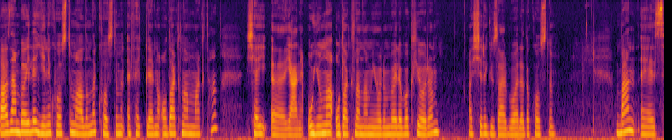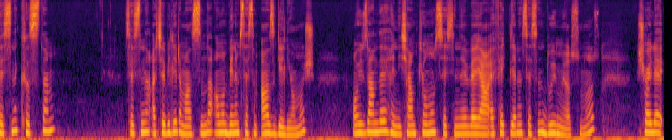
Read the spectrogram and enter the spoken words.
Bazen böyle yeni kostüm aldığımda kostümün efektlerine odaklanmaktan şey e, yani oyuna odaklanamıyorum. Böyle bakıyorum. Aşırı güzel bu arada kostüm. Ben e, sesini kıstım. Sesini açabilirim aslında ama benim sesim az geliyormuş. O yüzden de hani şampiyonun sesini veya efektlerin sesini duymuyorsunuz. Şöyle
